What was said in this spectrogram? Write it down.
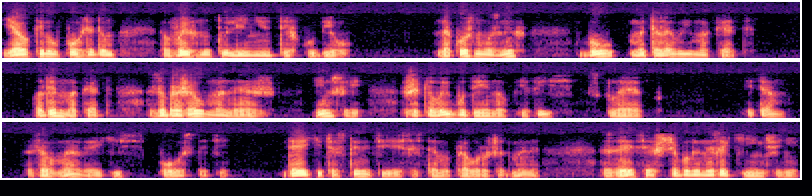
Я окинув поглядом вигнуту лінію тих кубів. На кожному з них був металевий макет. Один макет зображав манеж, інший житловий будинок, якийсь склеп. І там завмерли якісь постаті. Деякі частини цієї системи праворуч від мене, здається, ще були не закінчені.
